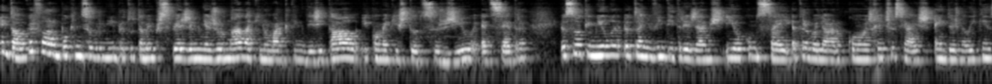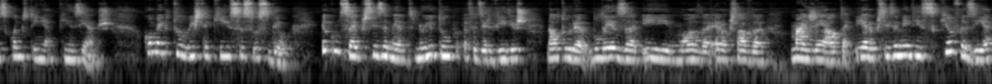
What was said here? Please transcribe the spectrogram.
Então, eu quero falar um pouquinho sobre mim para tu também perceberes a minha jornada aqui no marketing digital e como é que isto tudo surgiu, etc. Eu sou a Camila, eu tenho 23 anos e eu comecei a trabalhar com as redes sociais em 2015, quando tinha 15 anos. Como é que tudo isto aqui se sucedeu? Eu comecei precisamente no YouTube a fazer vídeos. Na altura, beleza e moda era o que estava mais em alta e era precisamente isso que eu fazia.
